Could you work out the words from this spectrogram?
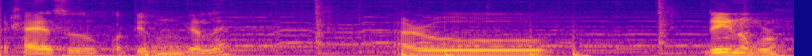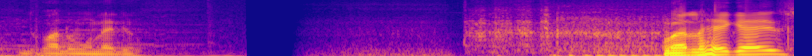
দেখাই আছোঁ অতি সোনকালে। আৰু দেৰি নকৰোঁ ধুমাধুম ওলাই দিওঁ। Well, hey guys,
